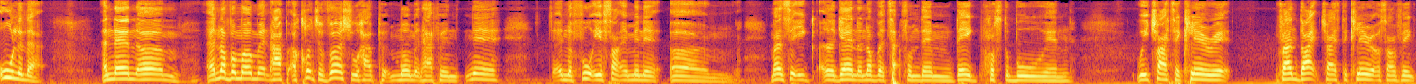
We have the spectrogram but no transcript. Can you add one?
all of that. And then um, another moment happened, a controversial happen, moment happened near in the 40th something minute. Um, Man City again, another attack from them. They cross the ball and we try to clear it Van Dijk tries to clear it or something,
